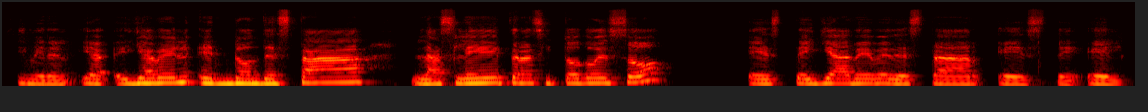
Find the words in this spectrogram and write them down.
Sí, miren, ya, ya ven en donde está las letras y todo eso, este ya debe de estar este él.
